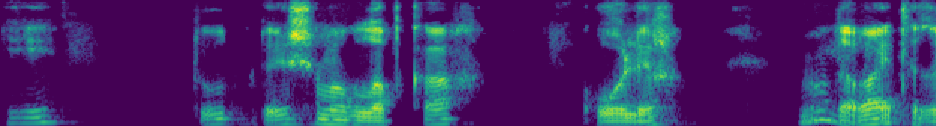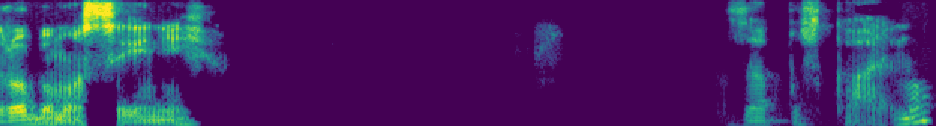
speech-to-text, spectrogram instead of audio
І тут пишемо в лапках колір. Ну, давайте зробимо синій. Запускаємо.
